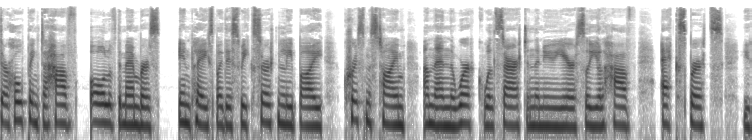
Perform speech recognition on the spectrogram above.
They're hoping to have all of the members in place by this week, certainly by Christmas time, and then the work will start in the new year. So you'll have experts you,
